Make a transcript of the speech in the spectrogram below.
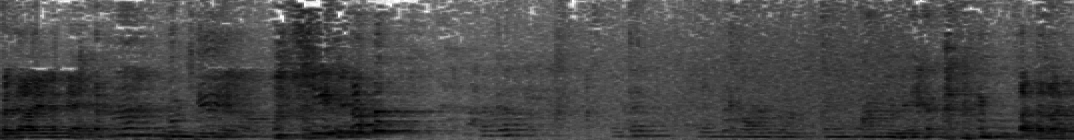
bedain ya ada lagi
